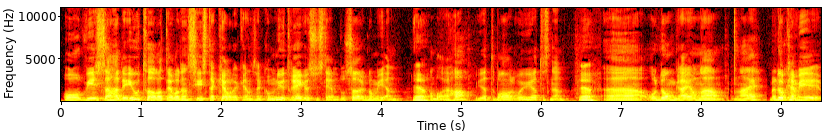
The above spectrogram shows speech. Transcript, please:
Och vissa hade otur att det var den sista kodeken, sen kom nytt regelsystem, då sög de igen. Ja, Man bara jaha, jättebra, det var ju jättesnäll. ja. Eh, och de grejerna, nej. Men då kan vi,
